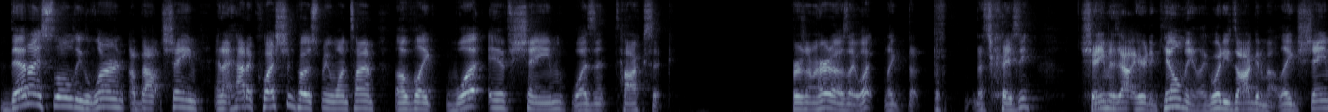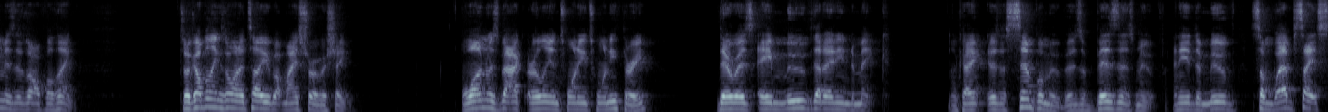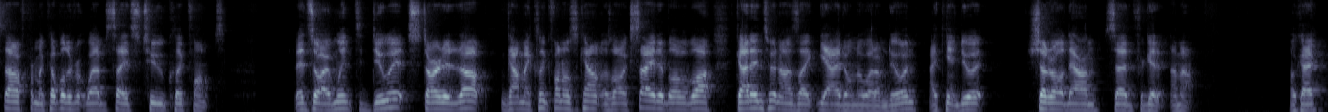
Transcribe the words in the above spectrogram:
Then I slowly learned about shame, and I had a question posed to me one time of like, what if shame wasn't toxic? First time I heard it, I was like, what? Like, that's crazy. Shame is out here to kill me. Like, what are you talking about? Like, shame is this awful thing. So, a couple things I want to tell you about my story with shame. One was back early in 2023. There was a move that I needed to make. Okay. It was a simple move. It was a business move. I needed to move some website stuff from a couple different websites to ClickFunnels. And so I went to do it, started it up, got my ClickFunnels account, I was all excited, blah, blah, blah. Got into it and I was like, yeah, I don't know what I'm doing. I can't do it. Shut it all down, said, forget it, I'm out. Okay?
